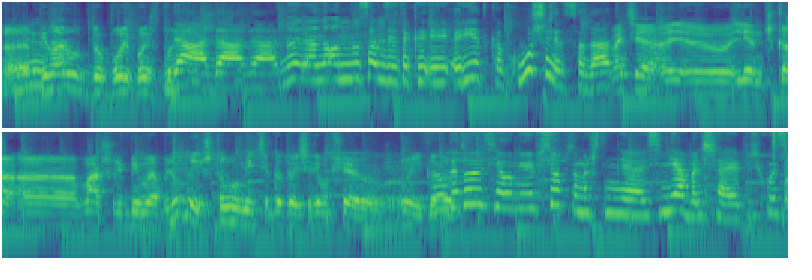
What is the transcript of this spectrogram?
Э, Белорус, б- боль- больше больше. Да, да, да. Ну, оно, оно на самом деле так э, редко кушается, да. Давайте, э, Леночка, ваше любимое блюдо и что вы умеете готовить? Или вообще, ну, и Ну, готовить? готовить я умею все, потому что у меня семья большая, приходится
